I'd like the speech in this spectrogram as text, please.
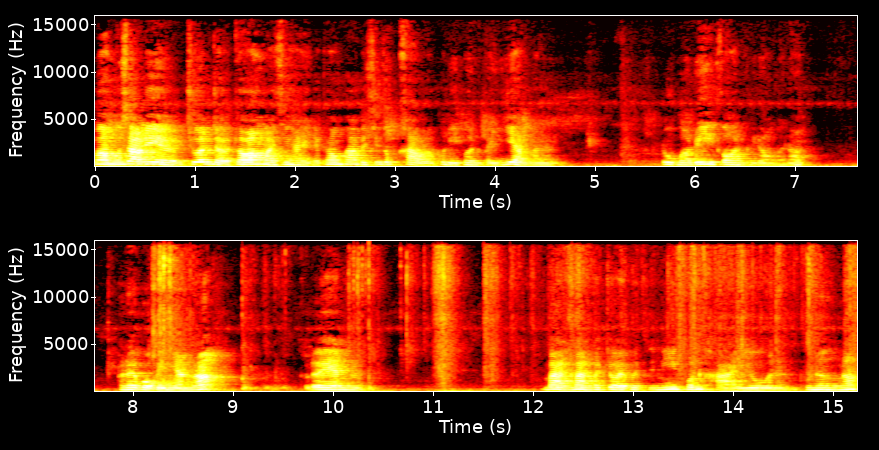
ว่ามื้อเช้านี่ชวนเจ้าท้องมาสิให้เจ้าท้องพาไปซื้อกับข้าวแล้วพอดีเพิ่นไปเยี่ยมมันลูบอดี้ก่อนพี่น้องอะเนาะเลยบอกเป็นหยังเนาะเลย บ้านบ้านประจอยเพิ่นสิมีคนขายอยู่อันผู้หนึงเนาะ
